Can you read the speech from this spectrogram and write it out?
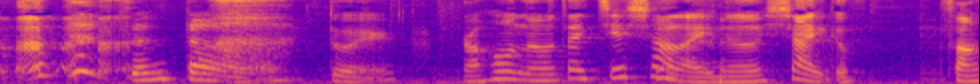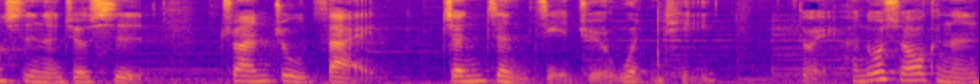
真的，对。然后呢，在接下来呢，下一个方式呢，就是专注在真正解决问题。对，很多时候可能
